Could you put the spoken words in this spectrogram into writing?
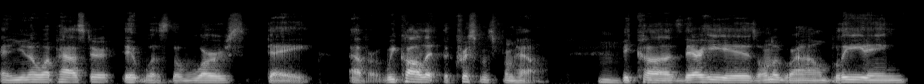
And you know what, Pastor? It was the worst day ever. We call it the Christmas from hell mm. because there he is on the ground bleeding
